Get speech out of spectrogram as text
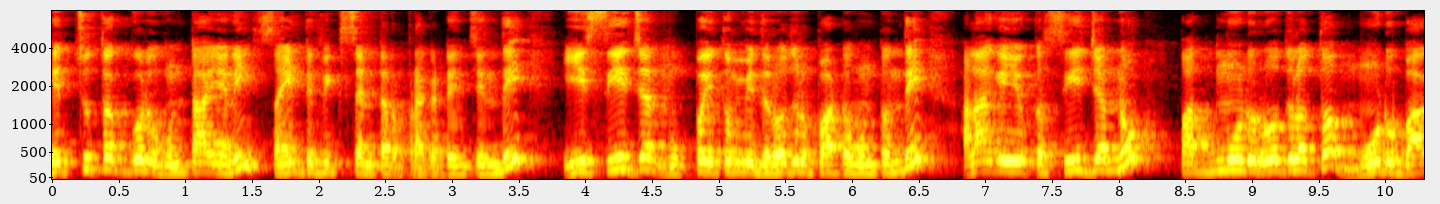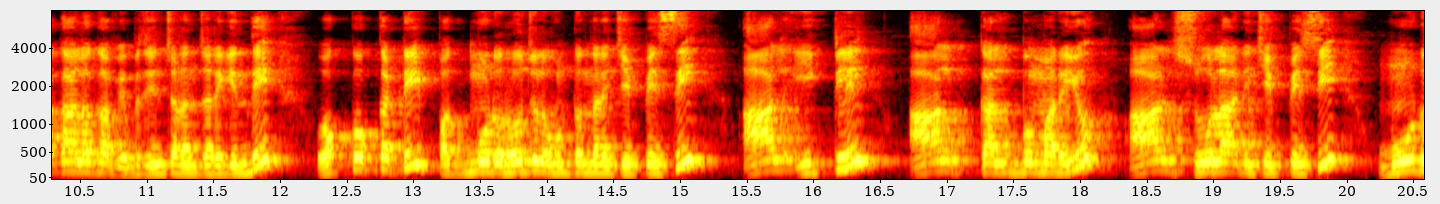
హెచ్చుతగ్గులు ఉంటాయని సైంటిఫిక్ సెంటర్ ప్రకటించింది. ఈ సీజన్ ముప్పై తొమ్మిది రోజుల పాటు ఉంటుంది. అలాగే ఈ యొక్క సీజన్ను పదమూడు రోజులతో మూడు భాగాలుగా విభజించడం జరిగింది. ఒక్కొక్కటి పదమూడు రోజులు ఉంటుందని చెప్పేసి ఆల్ ఇక్లిల్ ఆల్ కల్బు మరియు ఆల్ సూలా అని చెప్పేసి మూడు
